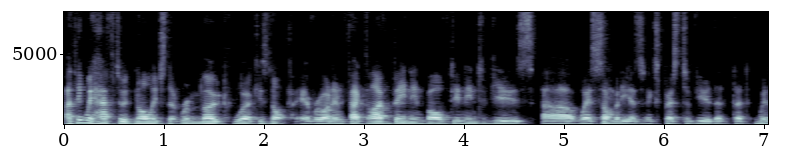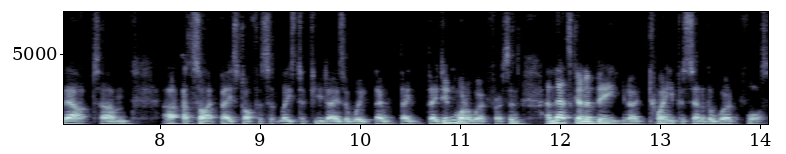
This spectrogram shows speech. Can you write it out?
I think we have to acknowledge that remote work is not for everyone. In fact, I've been involved in interviews uh, where somebody has expressed a view that that without um, a, site-based office at least a few days a week, they they they didn't want to work for us, and and that's going to be you know twenty percent of the workforce.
